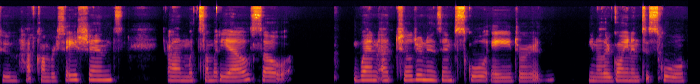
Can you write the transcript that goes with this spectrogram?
to have conversations um, with somebody else. So when a children is in school age or you know they're going into school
